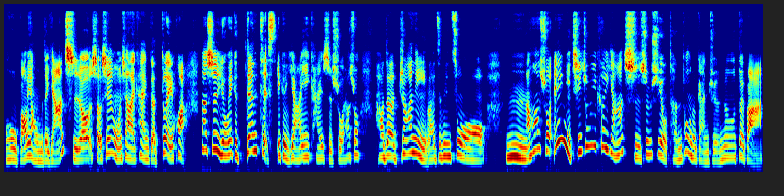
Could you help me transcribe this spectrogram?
哦保养我们的牙齿哦。首先，我们先来看一个对话，那是由一个 dentist 一个牙医开始说，他说：“好的，Johnny 来这边做哦。”嗯，然后说：“诶，你其中一颗牙齿是不是有疼痛的感觉呢？对吧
